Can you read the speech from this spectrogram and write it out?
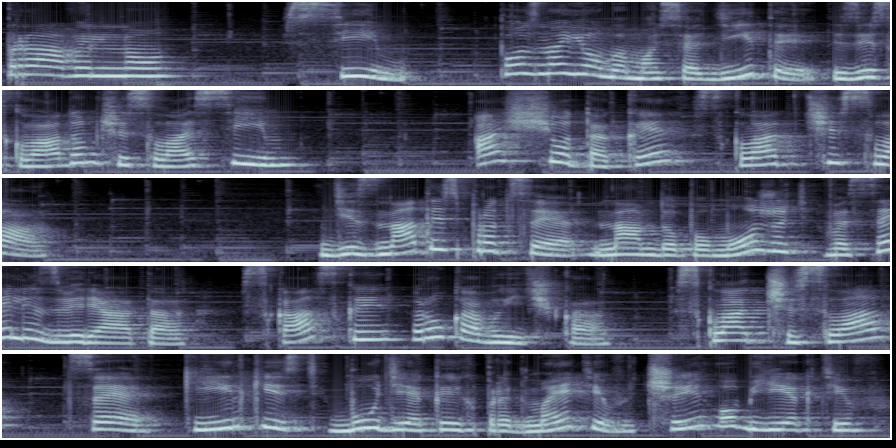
Правильно, сім. Познайомимося, діти, зі складом числа сім. А що таке склад числа? Дізнатись про це нам допоможуть веселі звірята, сказки Рукавичка. Склад числа це кількість будь-яких предметів чи об'єктів.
